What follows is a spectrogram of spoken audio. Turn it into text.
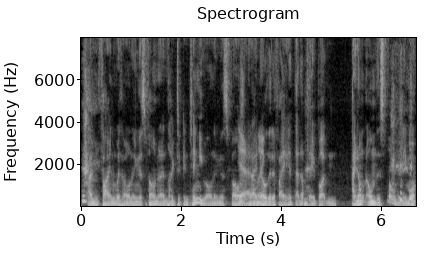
I'm fine with owning this phone, and I'd like to continue owning this phone. Yeah, and I know that if I hit that update button, I don't own this phone anymore.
